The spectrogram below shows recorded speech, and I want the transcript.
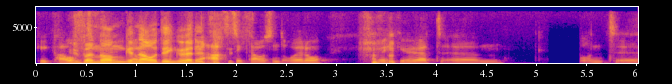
gekauft. Übernommen, für, genau, den gehört jetzt 80.000 Euro habe ich gehört. Ähm, und äh,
